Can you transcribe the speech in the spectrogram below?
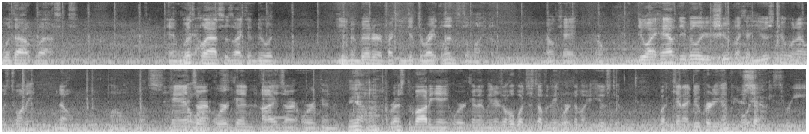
without glasses. And with Yeah. glasses, I can do it even better if I can get the right lens to line up. Okay. Do I have the ability to shoot like I used to when I was 20? No. Well, that's Hands aren't working, eyes aren't working, Yeah. the rest of the body ain't working. I mean, there's a whole bunch of stuff that ain't working like it used to. But can I do pretty Yeah, good? but Oh, yeah.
